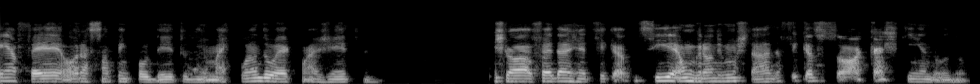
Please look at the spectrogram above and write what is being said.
tem a fé, a oração tem poder, tudo, mas quando é com a gente, a fé da gente fica, se é um grão de mostarda, fica só a casquinha do, do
